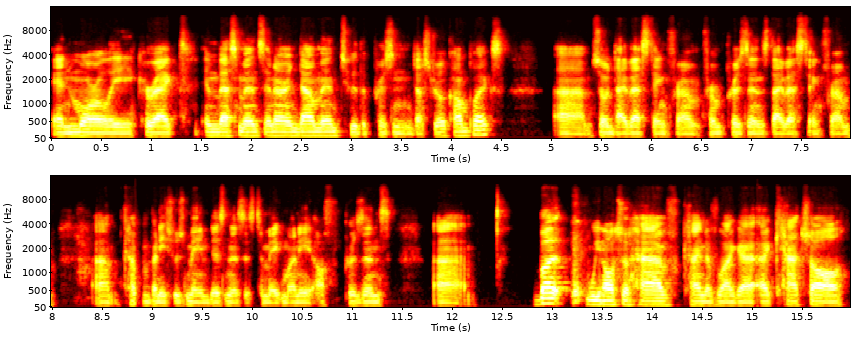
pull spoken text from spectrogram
and morally correct investments in our endowment to the prison industrial complex. Um, so divesting from from prisons, divesting from um, companies whose main business is to make money off of prisons. Um, but we also have kind of like a, a catch-all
